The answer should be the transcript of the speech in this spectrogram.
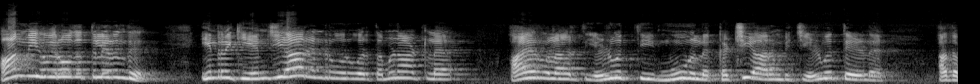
ஆன்மீக விரோதத்திலிருந்து இன்றைக்கு எம்ஜிஆர் என்று ஒருவர் தமிழ்நாட்டில் ஆயிரத்தி தொள்ளாயிரத்தி எழுபத்தி மூணில் கட்சி ஆரம்பித்து எழுபத்தேழில் அதை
